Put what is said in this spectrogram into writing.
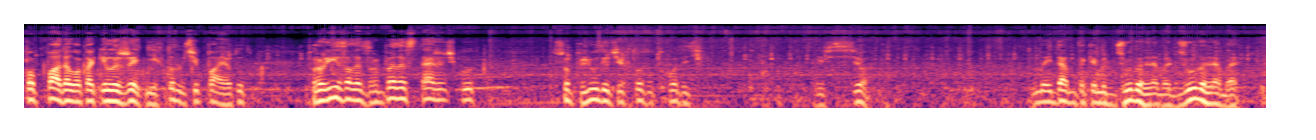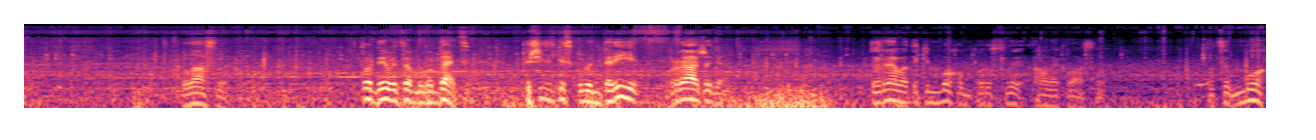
попадало, так і лежить, ніхто не чіпає. Тут прорізали, зробили стежечку, щоб люди чи хто тут ходить. І все. Ми йдемо такими джунглями, джунглями. Класно. Хто дивиться, молодець. Пишіть якісь коментарі, враження. Дерева таким мохом поросли, але класно. Оце мох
